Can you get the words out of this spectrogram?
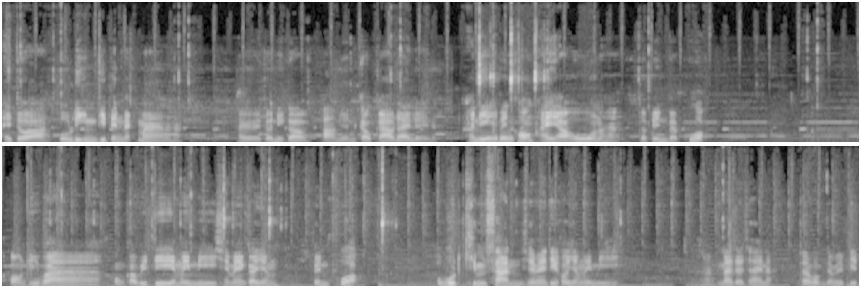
ไอตัวโบลิ่งที่เป็นแมกมานะฮะเออตัวนี้ก็ฟาร์มยัน99 ได้เลยนะ อันนี้จะเป็นของ IRO นะฮะ จะเป็นแบบพวก ของที่ว่าของกาวิตี้ยังไม่มีใช่ไหมก็ยังเป็นพวกอาวุธคิมสันใช่ไหมที่เขายังไม่มี น่าจะใช่นะ ถ้าผมจะไม่ผิด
